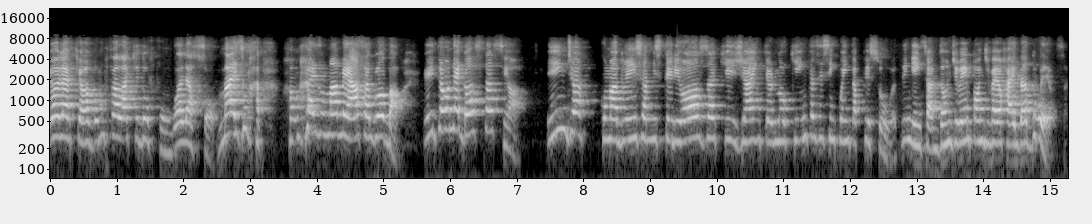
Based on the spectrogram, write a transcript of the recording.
E olha aqui, ó, vamos falar aqui do fungo. Olha só, mais uma, mais uma ameaça global. Então o negócio está assim, ó. Índia com uma doença misteriosa que já internou 550 pessoas. Ninguém sabe de onde vem, para onde vai o raio da doença.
